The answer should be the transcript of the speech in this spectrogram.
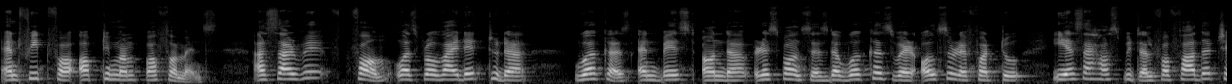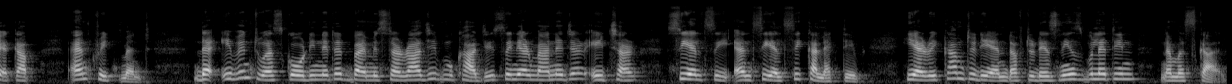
and fit for optimum performance. A survey form was provided to the workers and based on the responses the workers were also referred to ESI hospital for further checkup and treatment. The event was coordinated by Mr. Rajiv Mukherjee, Senior Manager HR CLC and CLC Collective. Here we come to the end of today's news bulletin. Namaskar.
